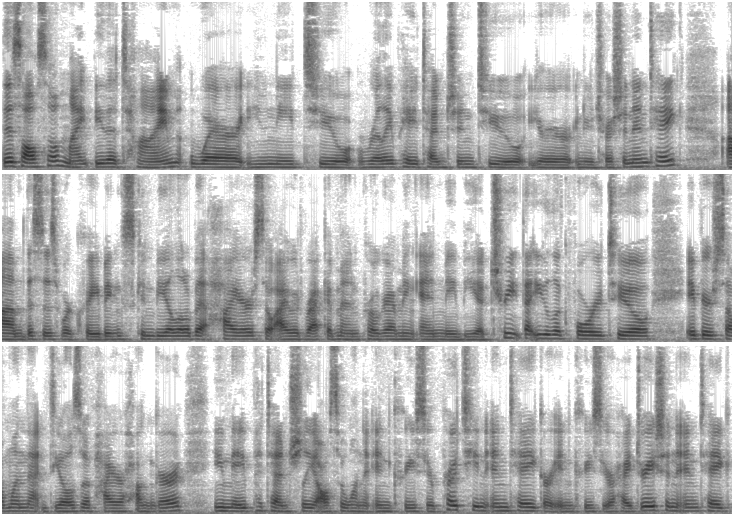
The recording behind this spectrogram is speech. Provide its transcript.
This also might be the time where you need to really pay attention to your nutrition intake. Um, this is where cravings can be a little bit higher, so I would recommend programming in maybe a treat that you look forward to. If you're someone that deals with higher hunger, you may potentially also want to increase your protein intake or increase your hydration intake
